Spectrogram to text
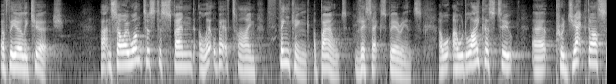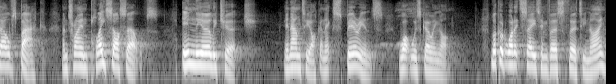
of the early church. And so I want us to spend a little bit of time thinking about this experience. I, w- I would like us to uh, project ourselves back and try and place ourselves in the early church in Antioch and experience what was going on. Look at what it says in verse 39.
